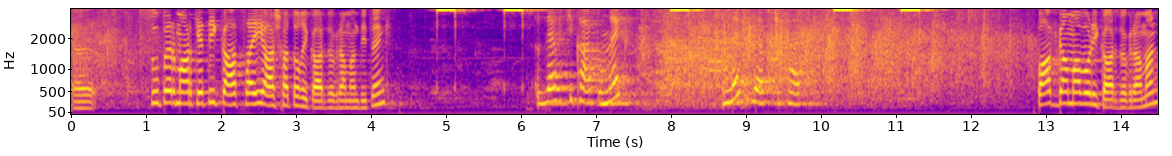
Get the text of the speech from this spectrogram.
Սուպերմարկետի կասայի աշխատողի կարդիոգրաման դիտենք։ Զեղչի քարտ ունեք։ Ունեք զեղչի քարտ։ Պատգամավորի կարդիոգրաման։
